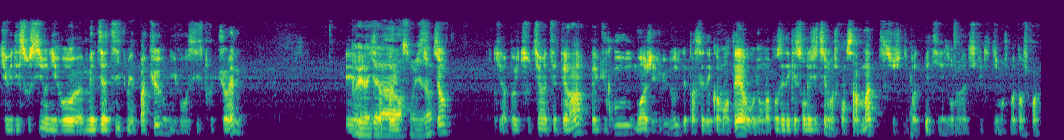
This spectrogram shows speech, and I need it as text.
qu'il y a eu des soucis au niveau euh, médiatique, mais pas que, au niveau aussi structurel. Et Oui, il a eu avoir son visa. soutien, Qu'il n'a pas eu de soutien, etc. Et du coup, moi, j'ai vu, oui, dépasser des commentaires où on m'a posé des questions légitimes. hein. Je pense à Matt, si je dis pas de bêtises, on en a discuté dimanche matin, je crois.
